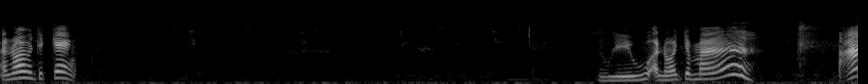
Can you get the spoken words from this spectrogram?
อันน้อยมันจะแกล้งเร็วๆอันน้อยจะมาตา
